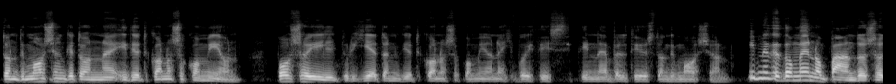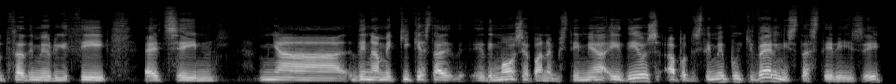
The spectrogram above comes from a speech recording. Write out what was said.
των δημόσιων και των ε, ιδιωτικών νοσοκομείων. Πόσο η λειτουργία των ιδιωτικών νοσοκομείων έχει βοηθήσει την βελτίωση των δημόσιων. Είναι δεδομένο πάντως ότι θα δημιουργηθεί έτσι μια δυναμική και στα δημόσια πανεπιστήμια, ιδίως από τη στιγμή που η κυβέρνηση τα στηρίζει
